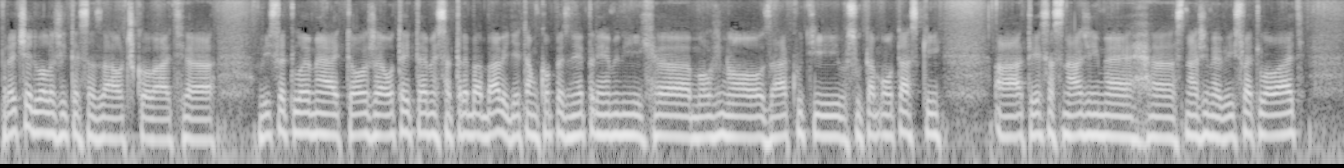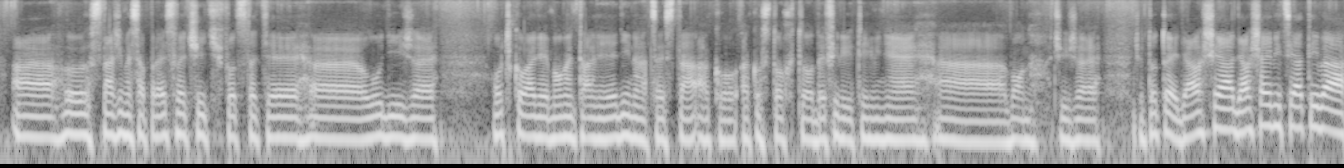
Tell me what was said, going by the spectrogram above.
prečo je dôležité sa zaočkovať. Vysvetľujeme aj to, že o tej téme sa treba baviť. Je tam kopec nepríjemných možno zákutí, sú tam otázky a tie sa snažíme, snažíme vysvetľovať a snažíme sa presvedčiť v podstate ľudí, že očkovanie je momentálne jediná cesta, ako, ako z tohto definitívne von. Čiže, čiže toto je ďalšia, ďalšia iniciatíva.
